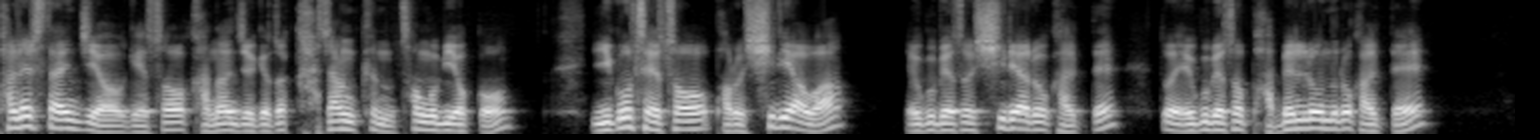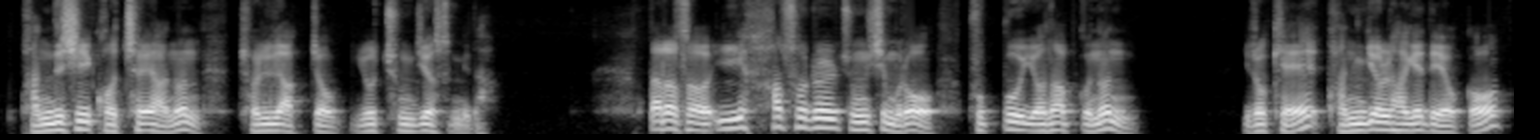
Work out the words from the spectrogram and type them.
팔레스타인 지역에서 가나안 지역에서 가장 큰 성읍이었고 이곳에서 바로 시리아와 애굽에서 시리아로 갈 때 또 애굽에서 바벨론으로 갈때 반드시 거쳐야 하는 전략적 요충지였습니다. 따라서 이 하소를 중심으로 북부 연합군은 이렇게 단결하게 되었고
